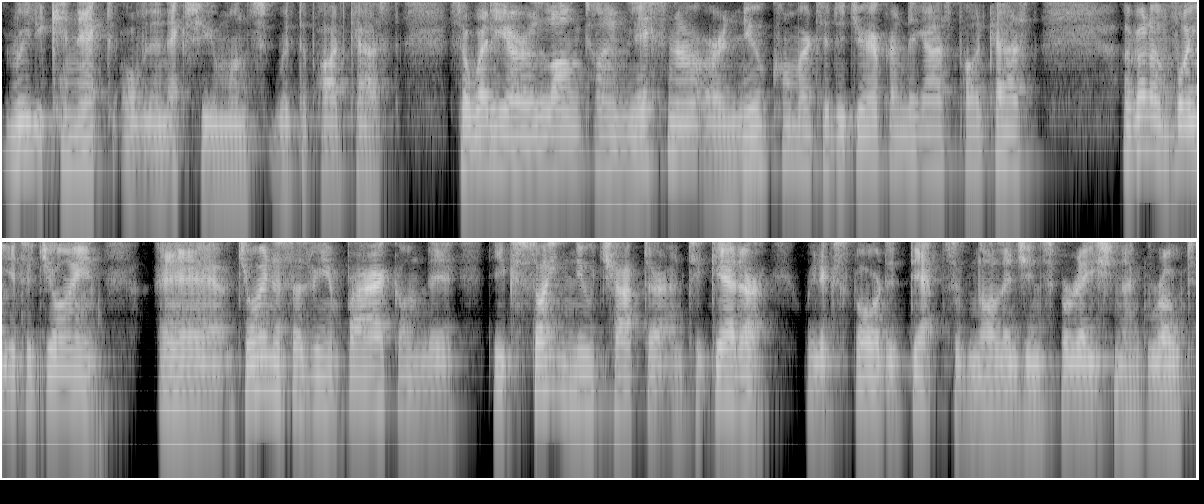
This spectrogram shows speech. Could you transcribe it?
really connect over the next few months with the podcast. So whether you're a long time listener or a newcomer to the Ger Prendergast podcast, I'm going to invite you to join. Uh, join us as we embark on the, the exciting new chapter and together we'll explore the depths of knowledge, inspiration and growth.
